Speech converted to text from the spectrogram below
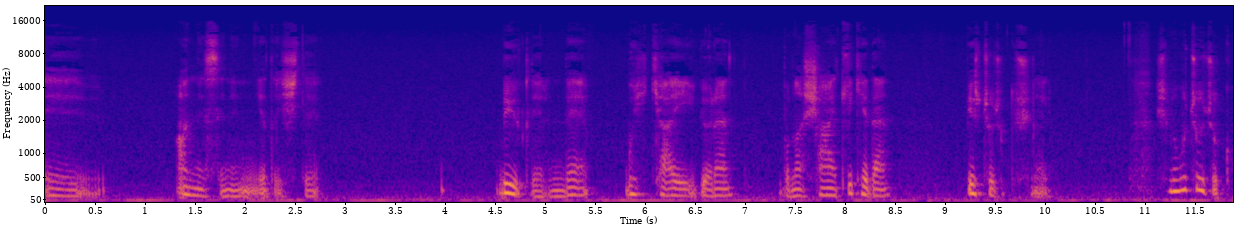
E, annesinin ya da işte büyüklerinde bu hikayeyi gören buna şahitlik eden bir çocuk düşünelim. Şimdi bu çocuk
